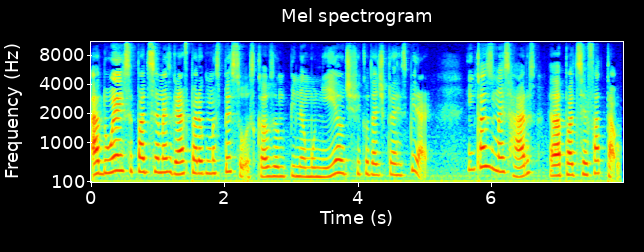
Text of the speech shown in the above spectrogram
A doença pode ser mais grave para algumas pessoas, causando pneumonia ou dificuldade para respirar. Em casos mais raros, ela pode ser fatal.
